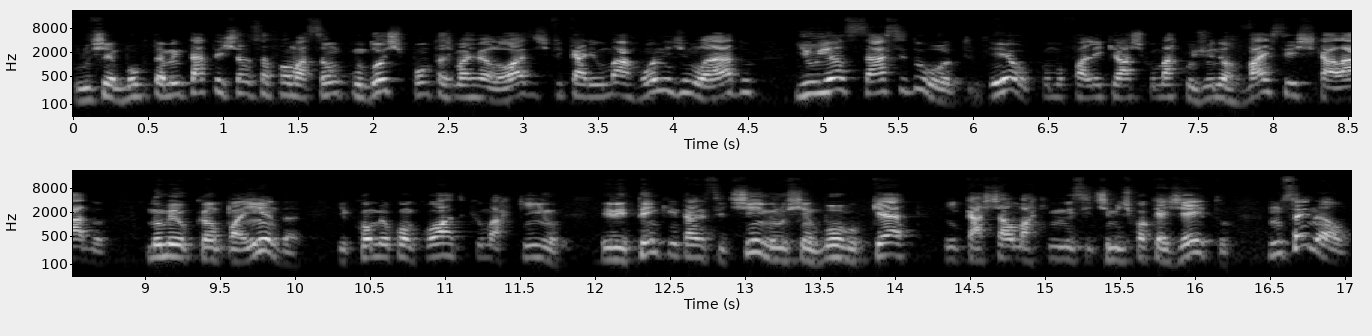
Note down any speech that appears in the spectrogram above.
O Luxemburgo também está testando essa formação com dois pontas mais velozes, ficaria o Marrone de um lado e o Ian Sassi do outro. Eu, como falei que eu acho que o Marco Júnior vai ser escalado no meio campo ainda, e como eu concordo que o Marquinho ele tem que entrar nesse time, o Luxemburgo quer encaixar o Marquinho nesse time de qualquer jeito, não sei não.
